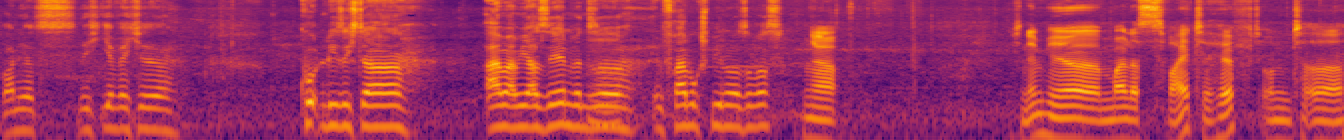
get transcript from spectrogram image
Waren jetzt nicht irgendwelche Kunden, die sich da einmal im Jahr sehen, wenn sie in Freiburg spielen oder sowas. Ja. Ich nehme hier mal das zweite Heft und äh,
